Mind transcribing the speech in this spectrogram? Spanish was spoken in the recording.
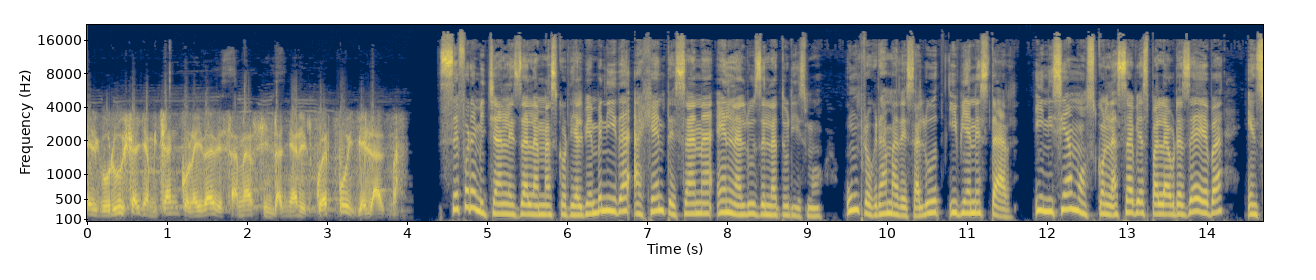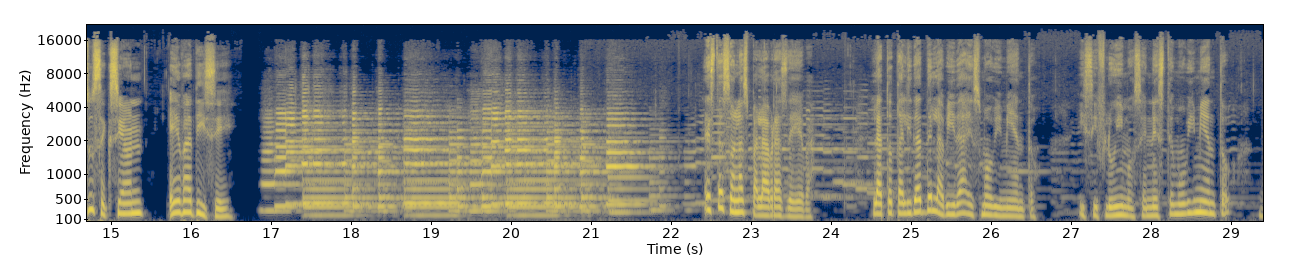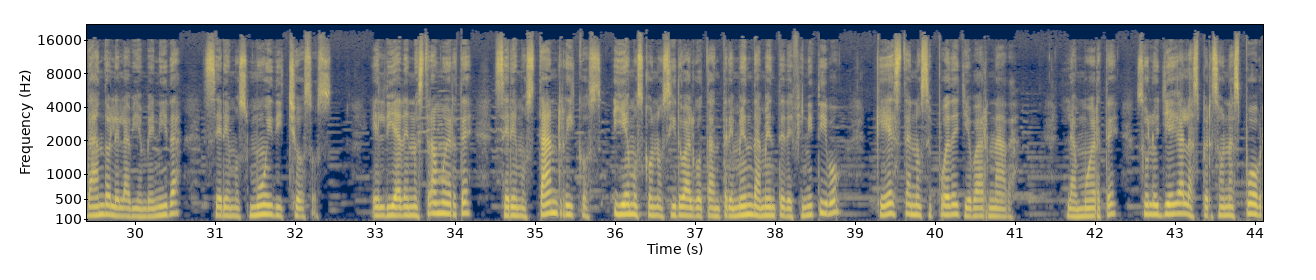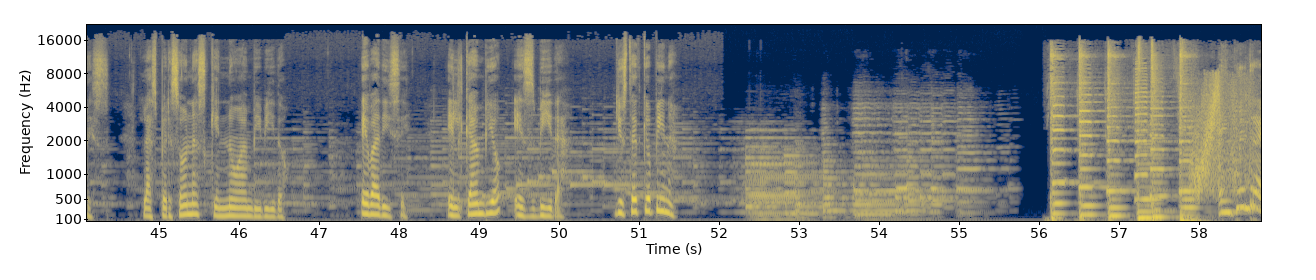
el gurú Shayamichan con la idea de sanar sin dañar el cuerpo y el alma. Sephora Michan les da la más cordial bienvenida a Gente Sana en la Luz del Naturismo, un programa de salud y bienestar. Iniciamos con las sabias palabras de Eva en su sección Eva dice. Estas son las palabras de Eva. La totalidad de la vida es movimiento, y si fluimos en este movimiento, dándole la bienvenida, seremos muy dichosos. El día de nuestra muerte seremos tan ricos y hemos conocido algo tan tremendamente definitivo que ésta no se puede llevar nada. La muerte solo llega a las personas pobres, las personas que no han vivido. Eva dice, el cambio es vida. ¿Y usted qué opina?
